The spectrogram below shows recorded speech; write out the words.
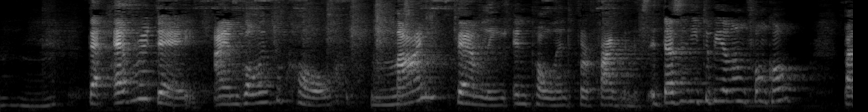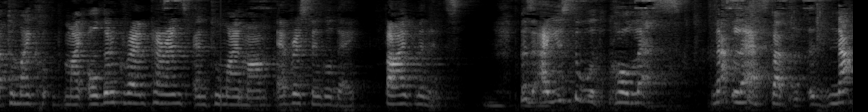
Mm-hmm. that every day i am going to call my family in poland for five minutes. It doesn't need to be a long phone call but to my my older grandparents and to my mom every single day. Five minutes. Because i used to would call less. Not less but not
